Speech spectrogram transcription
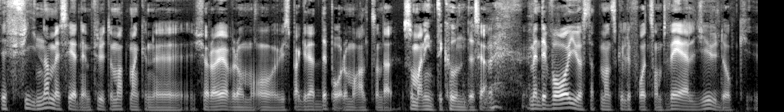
det fina med CDn, förutom att man kunde köra över dem och vispa grädde på dem och allt sånt där, som man inte kunde sen. Men det var just att man skulle få ett sånt välljud och eh,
